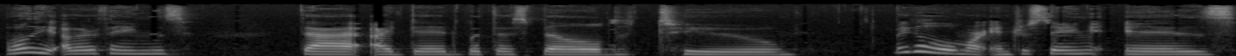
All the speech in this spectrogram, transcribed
one of the other things that I did with this build to make it a little more interesting is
